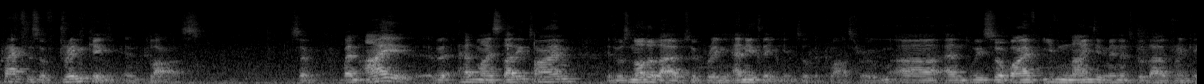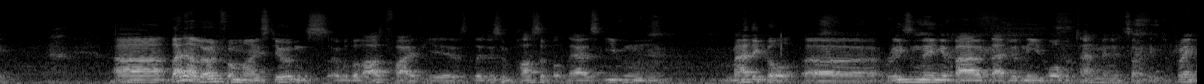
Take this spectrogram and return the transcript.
practice of drinking in class. So when I had my study time, it was not allowed to bring anything into the classroom, uh, and we survived even 90 minutes without drinking. Uh, then I learned from my students over the last five years that it's impossible. There's even medical uh, reasoning about that you need all the 10 minutes something to drink.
